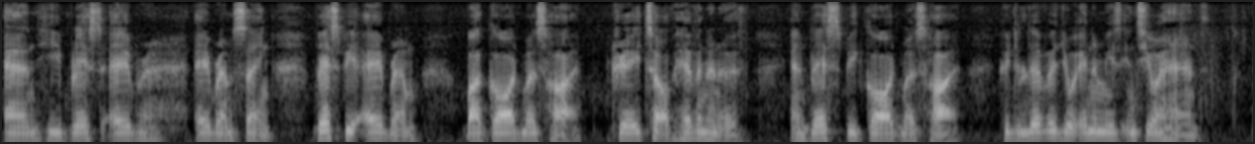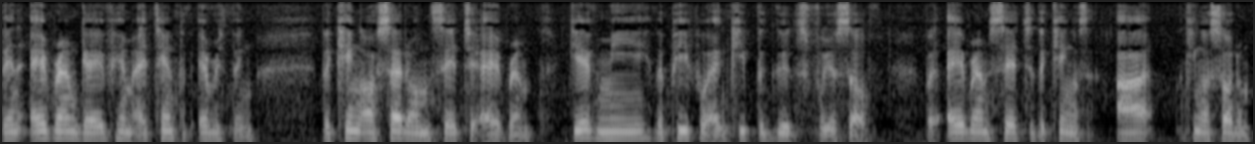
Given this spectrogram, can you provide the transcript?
and he blessed Abram, saying, Blessed be Abram by God Most High, creator of heaven and earth, and blessed be God Most High, who delivered your enemies into your hand. Then Abram gave him a tenth of everything. The king of Sodom said to Abram, Give me the people and keep the goods for yourself. But Abram said to the king of, I, uh, king of Sodom,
